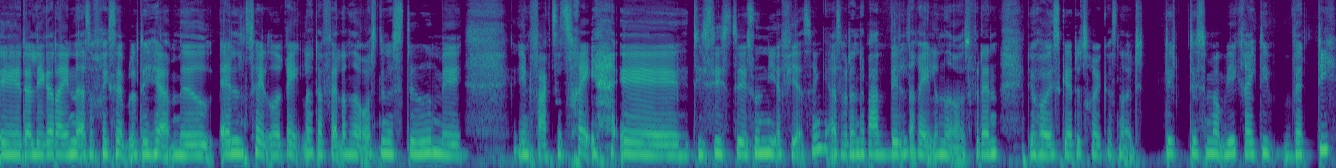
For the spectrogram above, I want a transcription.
øh, der ligger derinde. Altså for eksempel det her med antallet regler, der falder ned også den er sted med en faktor 3 øh, de sidste siden 89. Ikke? Altså hvordan der bare vælter regler ned også, hvordan det høje skattetryk og sådan noget. Det, det, det er som om, vi ikke rigtig værdi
